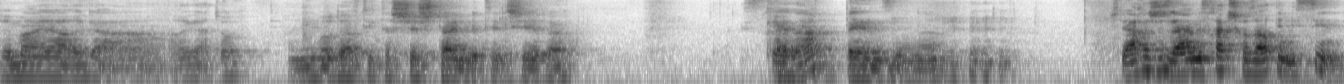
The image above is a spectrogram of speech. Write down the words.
ומה היה הרגע, הרגע הטוב? אני מאוד אהבתי את השש-שתיים בתל שבע. כן, אה? בן זונה. שתדע לך שזה היה משחק שחזרתי מסין.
